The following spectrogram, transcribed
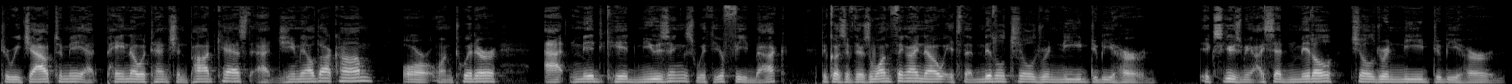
to reach out to me at paynoattentionpodcast at gmail.com or on Twitter at midkidmusings with your feedback. Because if there's one thing I know, it's that middle children need to be heard excuse me, I said middle children need to be heard.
